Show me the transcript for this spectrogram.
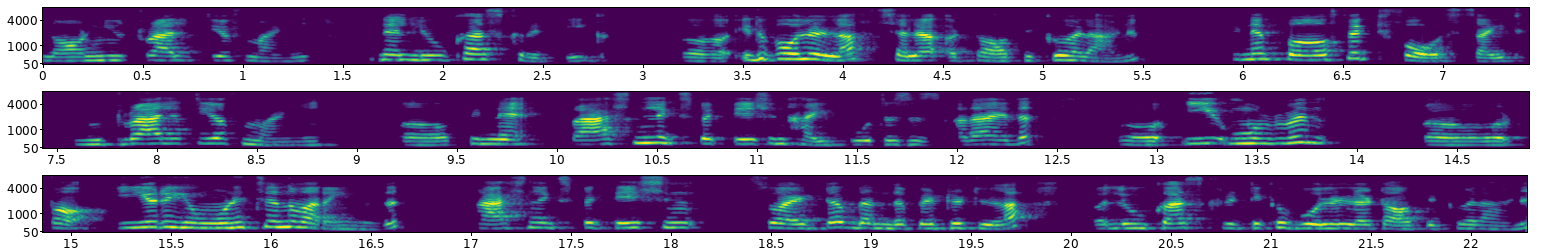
non neutrality of money പിന്നെ ലൂക്കാസ് ക്രിട്ടിക് ഇതുപോലുള്ള ചില ടോപ്പിക്കുകളാണ് പിന്നെ perfect foresight neutrality of money പിന്നെ റാഷണൽ എക്സ്പെക്ടേഷൻ ഹൈപ്പോത്തസിസ് അതായത് ഈ മുഴുവൻ ഈ ഒരു യൂണിറ്റ് എന്ന് പറയുന്നത് റാഷണൽ എക്സ്പെക്ടേഷൻസുമായിട്ട് ബന്ധപ്പെട്ടിട്ടുള്ള ലൂക്കാസ് ക്രിട്ടിക് പോലുള്ള ടോപ്പിക്കുകളാണ്.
